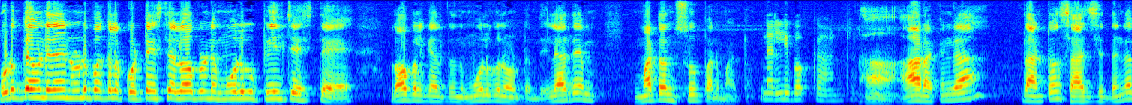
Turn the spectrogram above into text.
పొడుగ్గా ఉండేదాన్ని రెండు పక్కల కొట్టేస్తే లోపల ఉండే మూలుగు పీల్చేస్తే లోపలికి వెళ్తుంది మూలుగులో ఉంటుంది. లేకపోతే మటన్ సూప్ అనమాట నల్లి బొక్క అంటారు. ఆ రకంగా దాంట్లో సహజసిద్ధంగా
